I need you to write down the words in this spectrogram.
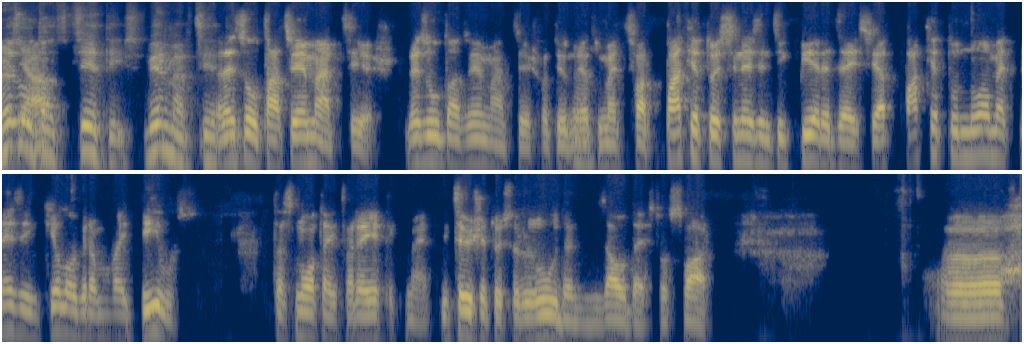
Rezultāts cietīs. Vienmēr cietīs. Rezultāts vienmēr cieši. Rezultāts vienmēr cieši. Pat, ja, ja tu met svaru, pat ja tu esi nezinu, cik pieredzējis, ja pat ja tu nomet nezinu, kilogramu vai divus, tas noteikti var ietekmēt. Ir ceļš, ja tu esi uz ūdeni zaudējis to svaru. Uh,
